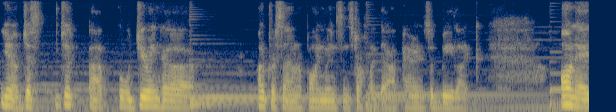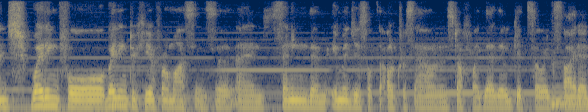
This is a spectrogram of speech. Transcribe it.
you know just just uh, during her ultrasound appointments and stuff like that, our parents would be like on edge, waiting for waiting to hear from us and, and sending them images of the ultrasound and stuff like that. They would get so excited.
